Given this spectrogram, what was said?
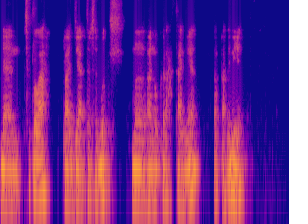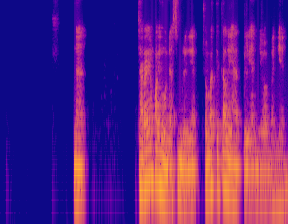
dan setelah raja tersebut menganugerahkannya tempat ini ya. Nah, cara yang paling mudah sebenarnya, coba kita lihat pilihan jawabannya.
